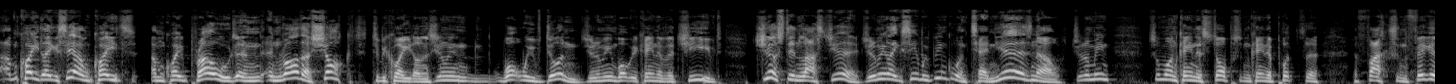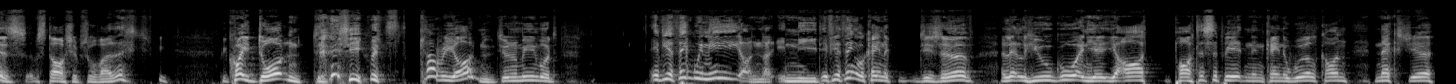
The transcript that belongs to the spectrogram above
I'm quite like I say. I'm quite. I'm quite proud and, and rather shocked, to be quite honest. You know what I mean? What we've done. Do you know what I mean? What we kind of achieved just in last year. Do you know what I mean? Like say, we've been going ten years now. Do you know what I mean? If someone kind of stops and kind of puts the, the facts and figures of Starship Sofa, this be, be quite daunting to even carry on. Do you know what I mean? But if you think we need, or not need, if you think we kind of deserve a little Hugo and you, you are participating in kind of Worldcon next year,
